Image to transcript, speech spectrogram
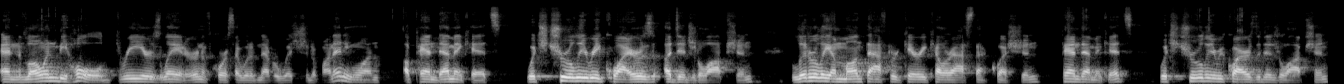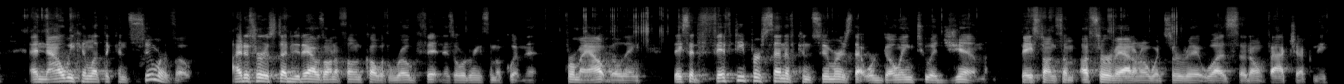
And lo and behold, three years later, and of course, I would have never wished it upon anyone, a pandemic hits, which truly requires a digital option. Literally a month after Gary Keller asked that question, pandemic hits which truly requires the digital option. And now we can let the consumer vote. I just heard a study today. I was on a phone call with Rogue Fitness ordering some equipment for my outbuilding. They said 50% of consumers that were going to a gym based on some a survey, I don't know what survey it was, so don't fact check me.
